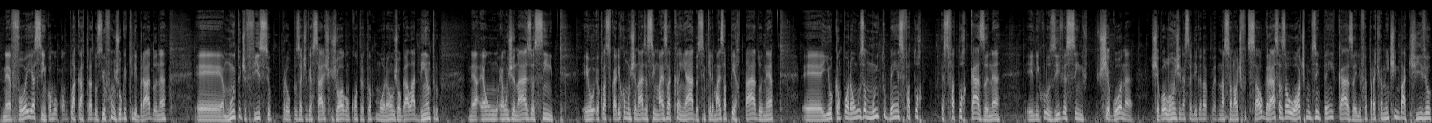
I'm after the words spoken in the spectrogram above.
Né, foi assim, como, como o placar traduziu, foi um jogo equilibrado, né? É muito difícil para os adversários que jogam contra Campo Mourão jogar lá dentro. Né? É, um, é um ginásio assim, eu, eu classificaria como um ginásio assim mais acanhado, assim, porque ele é mais apertado, né? É, e o Campo Mourão usa muito bem esse fator, esse fator casa, né? Ele inclusive assim chegou, né? Chegou longe nessa Liga Na- Nacional de Futsal graças ao ótimo desempenho em casa. Ele foi praticamente imbatível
